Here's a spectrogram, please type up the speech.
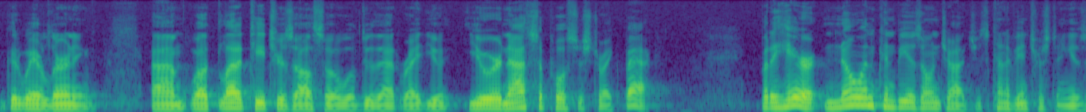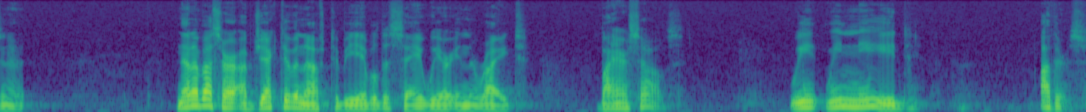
a good way of learning. Um, well, a lot of teachers also will do that, right? You, you are not supposed to strike back. But here, no one can be his own judge. It's kind of interesting, isn't it? None of us are objective enough to be able to say we are in the right by ourselves. We, we need others,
